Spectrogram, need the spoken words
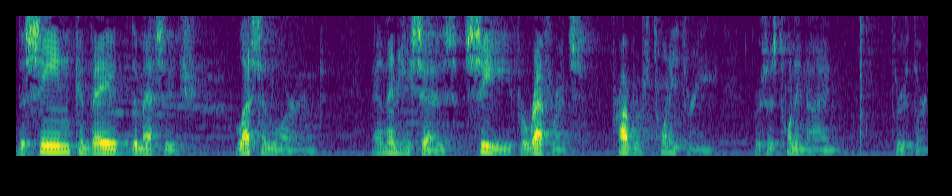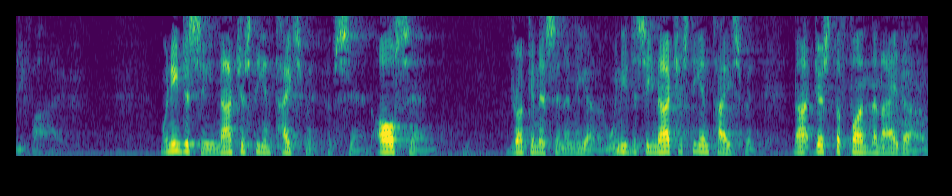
The scene conveyed the message, lesson learned. And then he says, see, for reference, Proverbs 23, verses 29 through 35. We need to see not just the enticement of sin, all sin, drunkenness and any other. We need to see not just the enticement, not just the fun the night of,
